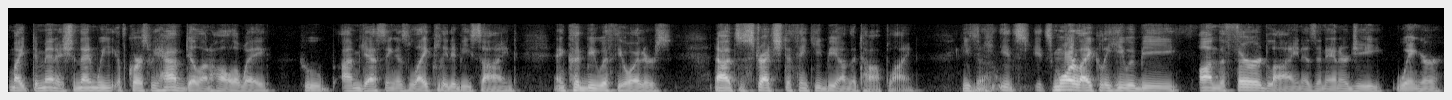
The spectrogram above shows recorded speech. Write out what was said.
might diminish. And then we, of course, we have Dylan Holloway, who I'm guessing is likely to be signed and could be with the Oilers. Now it's a stretch to think he'd be on the top line. He's yeah. it's it's more likely he would be on the third line as an energy winger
